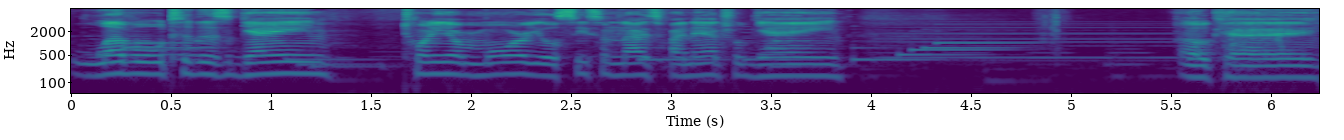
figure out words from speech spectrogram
level to this game? 20 or more, you'll see some nice financial gain. Okay.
